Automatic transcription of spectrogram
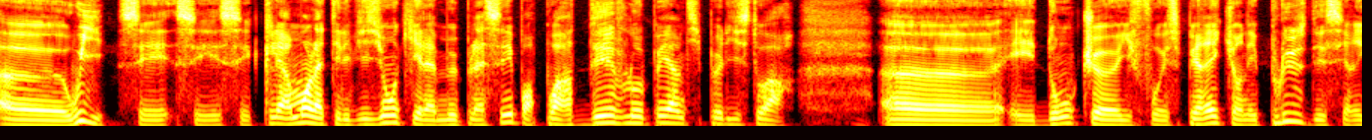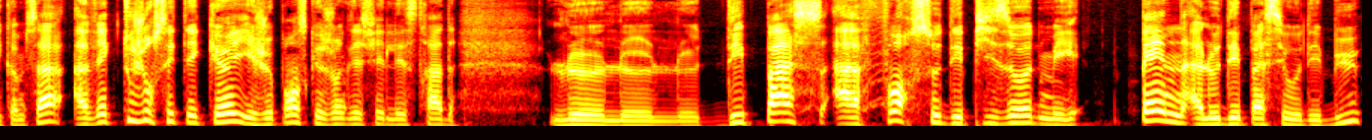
euh, oui, c'est clairement la télévision qui est la mieux placée pour pouvoir développer un petit peu l'histoire. Euh, et donc, il faut espérer qu'il y en ait plus des séries comme ça, avec toujours cet écueil. Et je pense que Jean-Xavier de l'Estrade le, le- le dépasse à force d'épisodes, mais peine à le dépasser au début,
